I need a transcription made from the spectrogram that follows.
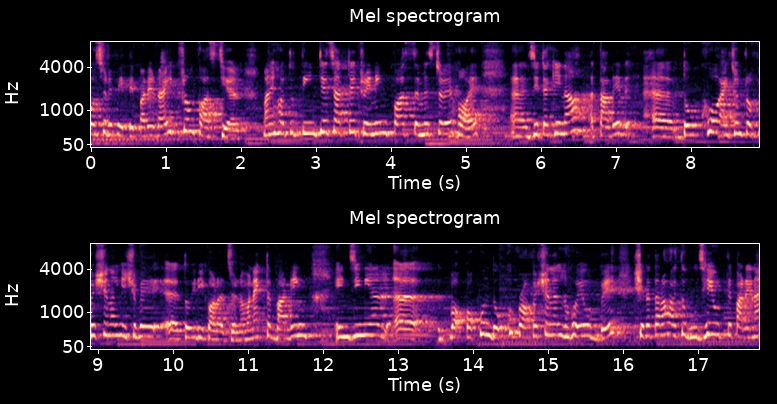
বছরে পেতে পারে রাইট ফ্রম ফার্স্ট ইয়ার মানে হয়তো তিনটে, চারটে ট্রেনিং ফার্স্ট সেমিস্টারে হয় যেটা কি না তাদের দক্ষ একজন প্রফেশনাল হিসেবে তৈরি করার জন্য। মানে একটা বার্ডিং ইঞ্জিনিয়ার কখন দক্ষ প্রফেশনাল হয়ে উঠবে, সেটা তারা হয়তো বুঝেই উঠতে পারে না।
